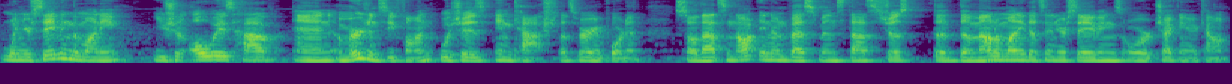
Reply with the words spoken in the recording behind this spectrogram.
when you're saving the money, you should always have an emergency fund, which is in cash. That's very important. So that's not in investments. That's just the, the amount of money that's in your savings or checking account.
